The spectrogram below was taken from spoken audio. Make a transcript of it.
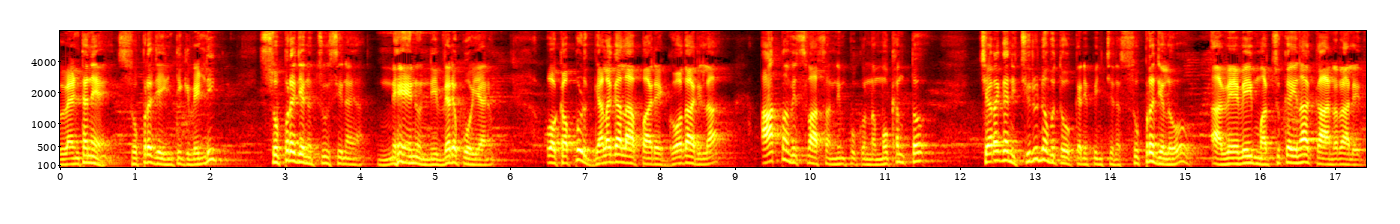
వెంటనే సుప్రజ ఇంటికి వెళ్ళి సుప్రజను చూసిన నేను నివ్వెరపోయాను. ఒకప్పుడు గలగలా పారే గోదారిలా ఆత్మవిశ్వాసం నింపుకున్న ముఖంతో చెరగని చిరునవ్వుతో కనిపించిన సుప్రజలో అవేవే మచ్చుకైనా కానరాలేదు.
